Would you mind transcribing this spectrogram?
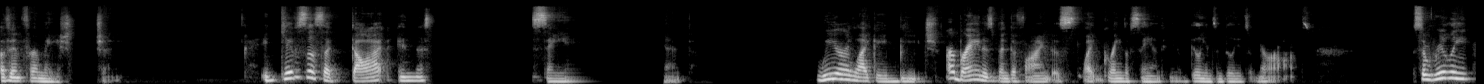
of information. It gives us a dot in the sand. We are like a beach. Our brain has been defined as like grains of sand, you know, billions and billions of neurons. So, really,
